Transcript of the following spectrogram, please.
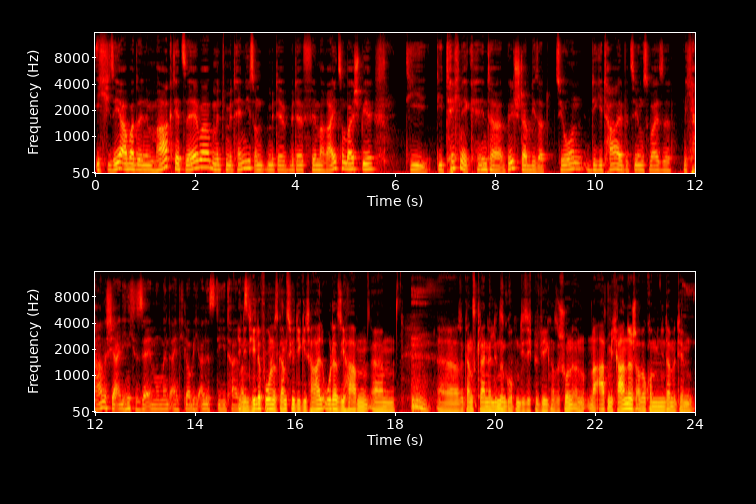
Ich sehe aber den Markt jetzt selber mit, mit Handys und mit der, mit der Filmerei zum Beispiel, die, die Technik hinter Bildstabilisation digital beziehungsweise mechanisch ja eigentlich nicht. Das ist ja im Moment eigentlich, glaube ich, alles digital. In den Telefonen ist ganz viel digital oder sie haben ähm, äh, so ganz kleine Linsengruppen, die sich bewegen. Also schon eine Art mechanisch, aber kombiniert dann mit dem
